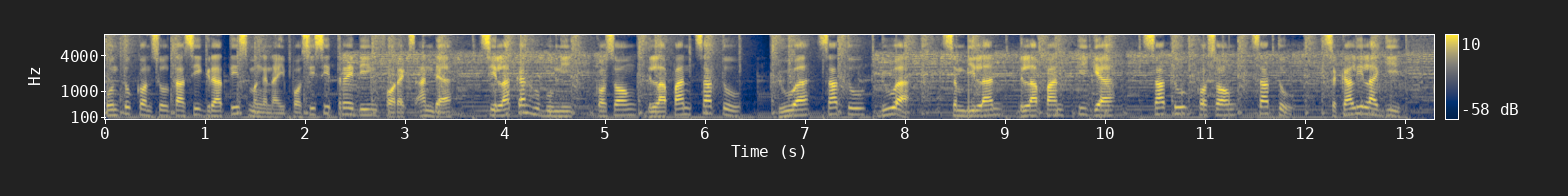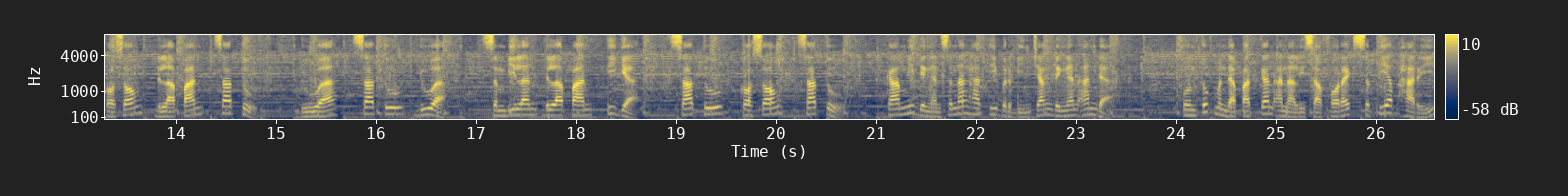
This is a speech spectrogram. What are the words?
Untuk konsultasi gratis mengenai posisi trading forex Anda, silakan hubungi 081. 2, 1, 2, 9, 8, 3, 1, 0, 1. Sekali lagi, 0, 8, 1, 2, 1, 2, 9, 8, 3, 1, 0, 1. Kami dengan senang hati berbincang dengan Anda. Untuk mendapatkan analisa forex setiap hari,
